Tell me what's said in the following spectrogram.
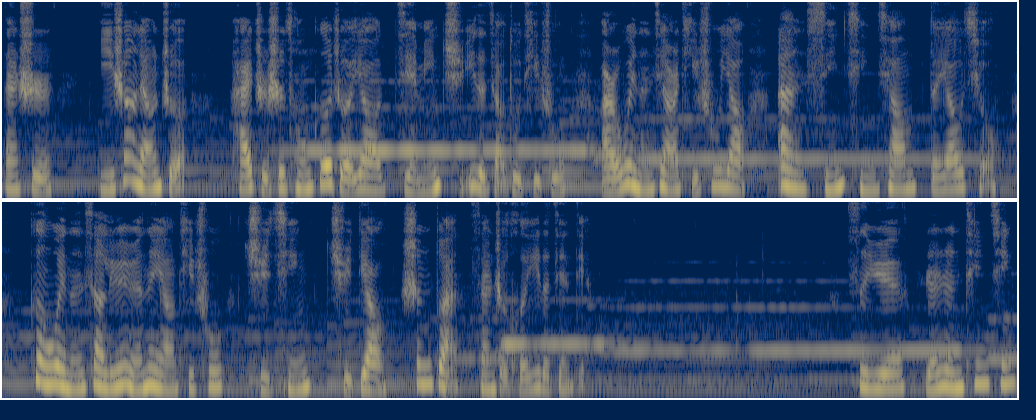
但是以上两者。还只是从歌者要解明曲意的角度提出，而未能进而提出要按行情腔的要求，更未能像梨园园那样提出曲情、曲调、身段三者合一的见点。四曰人人听清，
